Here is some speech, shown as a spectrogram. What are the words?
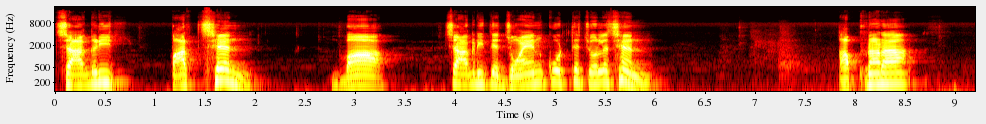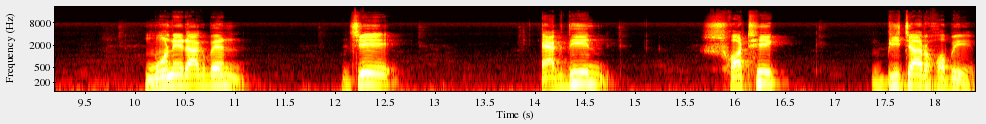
চাকরি পাচ্ছেন বা চাকরিতে জয়েন করতে চলেছেন আপনারা মনে রাখবেন যে একদিন সঠিক বিচার হবে।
